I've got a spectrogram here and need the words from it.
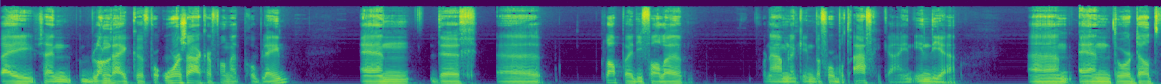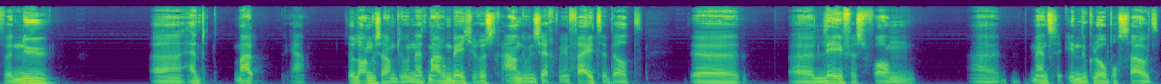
wij zijn een belangrijke veroorzaker van het probleem. En de eh, klappen die vallen voornamelijk in bijvoorbeeld Afrika, in India. Ehm, en doordat we nu eh, het maar ja, te langzaam doen, het maar een beetje rustig aandoen, zeggen we in feite dat de eh, levens van mensen in de Global South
